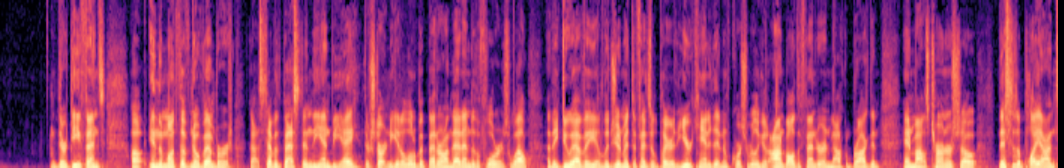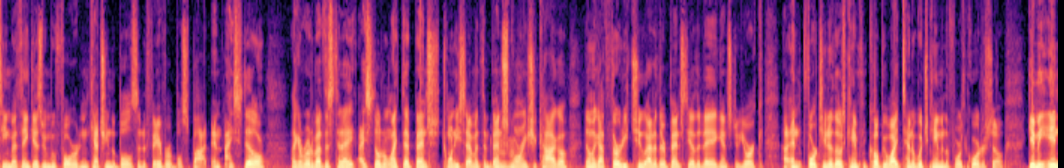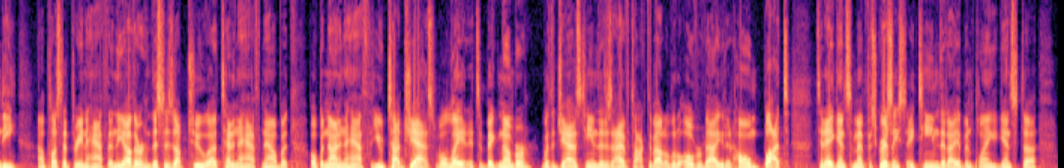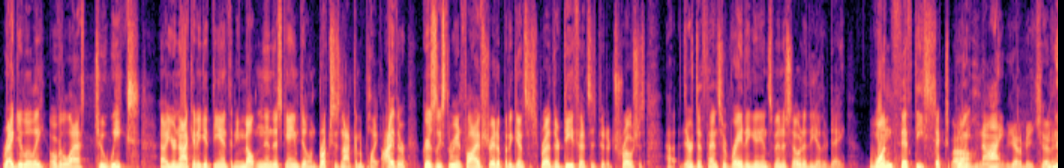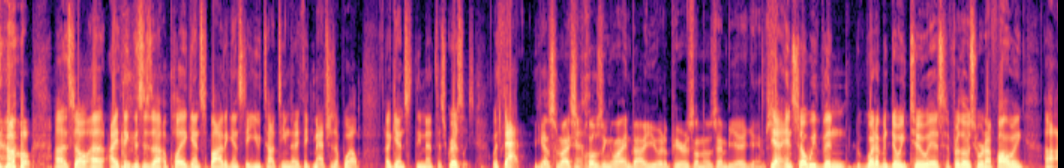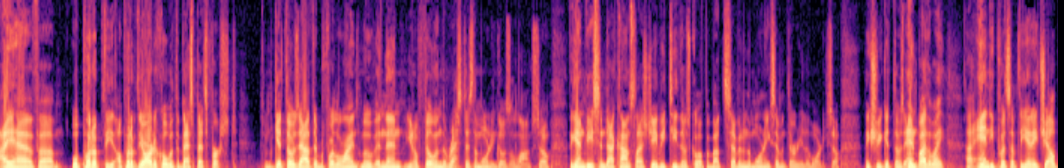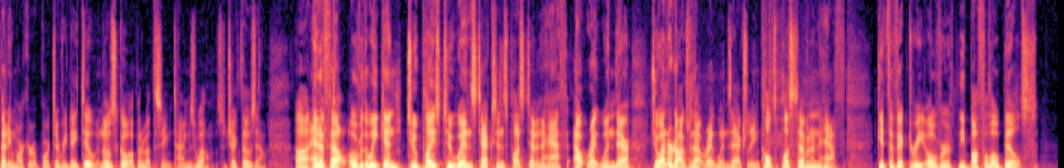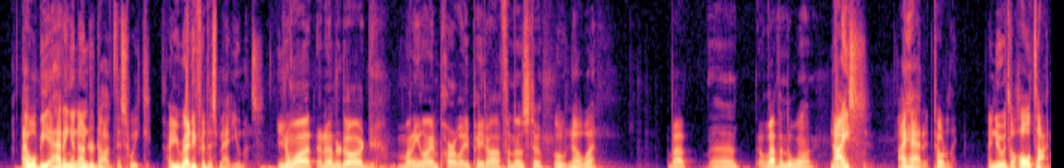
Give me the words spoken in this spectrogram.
Their defense uh, in the month of November, uh, seventh best in the NBA. They're starting to get a little bit better on that end of the floor as well. Uh, they do have a legitimate Defensive Player of the Year candidate, and of course, a really good on ball defender in Malcolm Brogdon and Miles Turner. So, this is a play on team, I think, as we move forward and catching the Bulls in a favorable spot. And I still like I wrote about this today, I still don't like that bench. 27th in bench Mhm. scoring, Chicago. They only got 32 out of their bench the other day against New York, uh, and 14 of those came from Coby White, 10 of which came in the fourth quarter. So give me Indy uh, plus that three and a half. And the other, this is up to uh, 10 and a half now, but open nine and a half. The Utah Jazz will lay it. It's a big number with a Jazz team that, as I have talked about, a little overvalued at home, but today against the Memphis Grizzlies, a team that I have been playing against uh, regularly over the last two weeks. Uh, you're not going to get the Anthony Melton in this game. Dillon Brooks is not going to play either. Grizzlies three and five straight up, but against the spread, their defense has been atrocious. Uh, their defensive rating against Minnesota the other day. 156.9. you got to be kidding. No. Uh, so uh, I think this is a, a play against spot against a Utah team that I think matches up well against the Memphis Grizzlies. With that, You got some nice Yeah. closing line value, it appears, on those NBA games. yeah, and so we've been what I've been doing too is for those who are not following, uh, I have um, we'll put up the I'll put up the article with the best bets first. So get those out there before the lines move, and then you know fill in the rest as the morning goes along. So again, vsin.com slash JVT. Those go up about seven in the morning, seven thirty in the morning. So make sure you get those. And by the way, uh, Andy puts up the NHL betting market reports every day too, and those go up at about the same time as well. So check those out. Uh, NFL over the weekend, two plays, two wins. Texans plus ten and a half, outright win there. Two underdogs with outright wins actually, and Colts plus seven and a half get the victory over the Buffalo Bills. I will be adding an underdog this week. Are you ready for this, Matt Youmans? You know what? An underdog money line parlay paid off on those two? Oh, no, what? About uh, 11 to 1. Nice. I had it totally. I knew it the whole time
